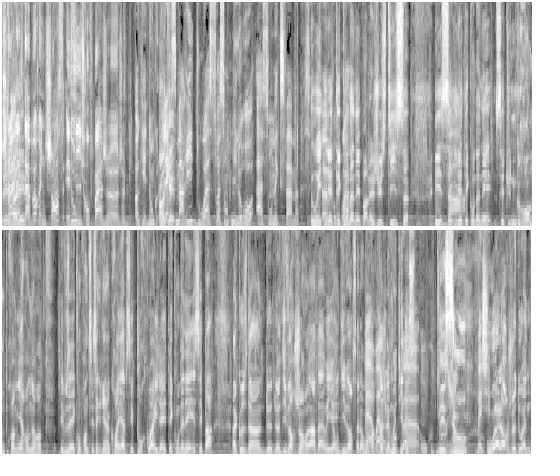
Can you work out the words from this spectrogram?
je leur laisse d'abord une chance et Donc- s'il trouve pas, je, je le lis. Ok, donc Ok. l'ex-mari doit 60 000 euros à son ex-femme. Oui, Euh, il a été pourquoi condamné par la justice et c'est- Bah. il a été condamné. C'est une grande première en Europe. Et vous allez comprendre, c'est ça qui est incroyable, c'est pourquoi il a été condamné et c'est pas à cause d'un de- d'un divorce genre ah bah oui on divorce alors Bah on ouais, partage la coupe, moitié des, euh, on coupe des tout, non sous Bah, je sais ou alors je dois une,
